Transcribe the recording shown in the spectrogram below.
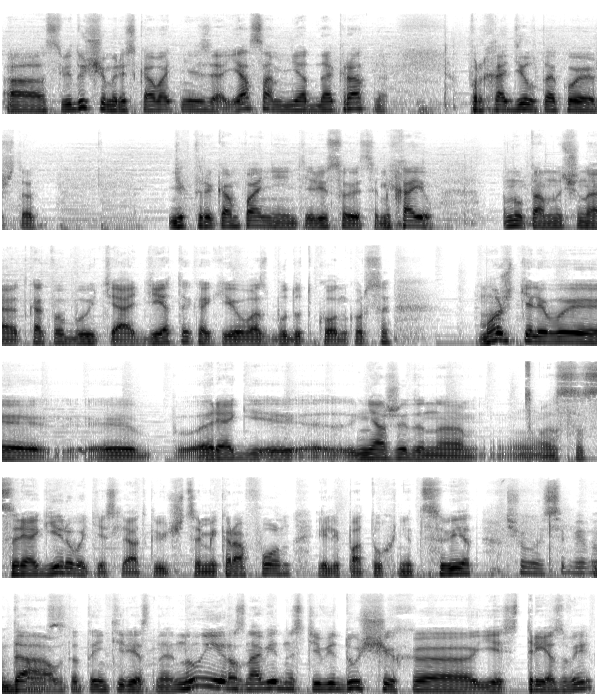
А, с ведущим рисковать нельзя. Я сам неоднократно проходил такое, что некоторые компании интересуются. Михаил, ну там начинают, как вы будете одеты, какие у вас будут конкурсы. Можете ли вы э, реаги... Э, неожиданно среагировать, если отключится микрофон или потухнет свет? Чего себе вопрос. Да, вот это интересно. Ну и разновидности ведущих э, есть трезвые,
